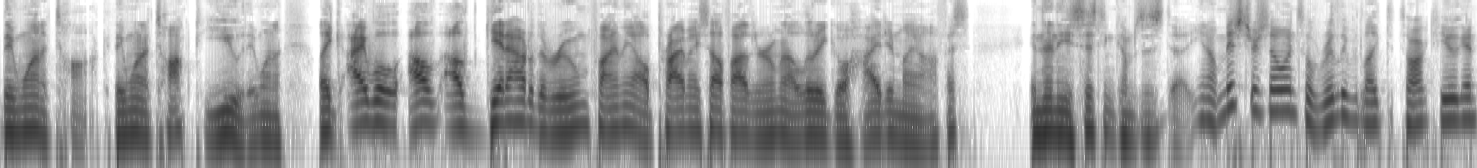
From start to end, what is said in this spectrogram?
they want to talk. They want to talk to you. They want to like i will i'll i'll get out of the room finally. I'll pry myself out of the room and i'll literally go hide in my office. And then the assistant comes and says you know mr so and so really would like to talk to you again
